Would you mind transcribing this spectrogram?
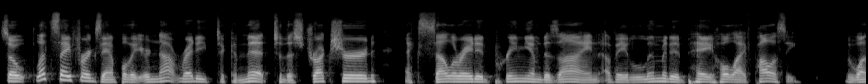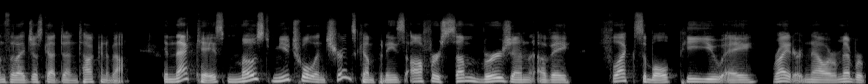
So let's say, for example, that you're not ready to commit to the structured, accelerated premium design of a limited pay whole life policy, the ones that I just got done talking about. In that case, most mutual insurance companies offer some version of a flexible PUA rider. Now, remember,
